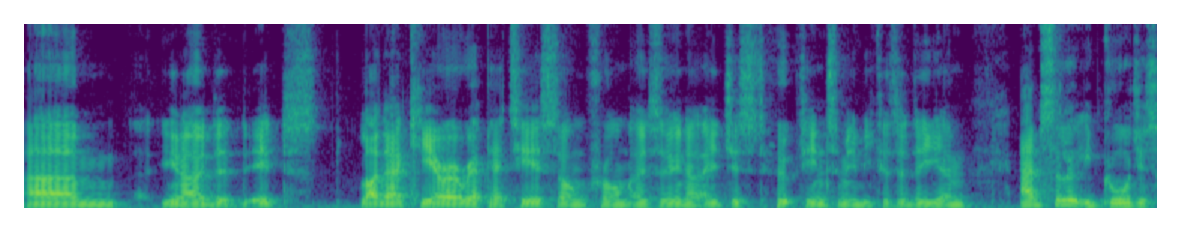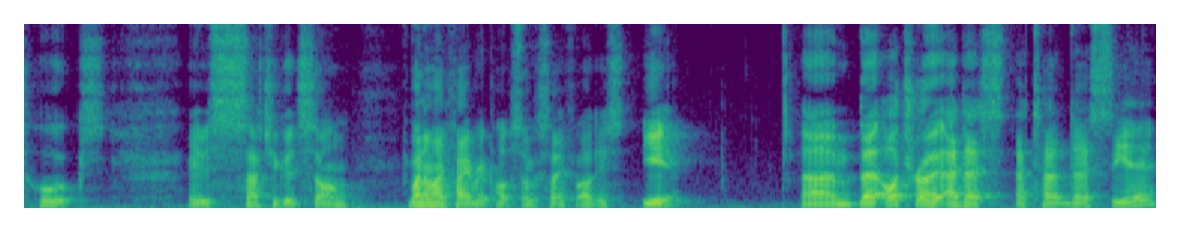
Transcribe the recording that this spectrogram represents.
Um, you know, it's like that Quiero Repetir song from Ozuna. It just hooked into me because of the um, absolutely gorgeous hooks. It was such a good song one of my favourite pop songs so far this year. Um, but Otro Atardecer,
